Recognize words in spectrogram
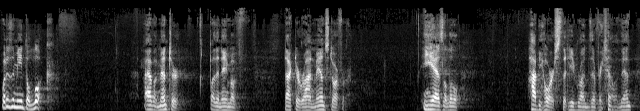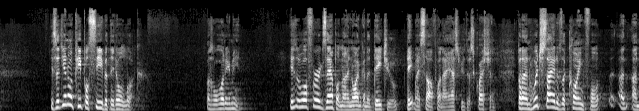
what does it mean to look? I have a mentor by the name of Dr. Ron Mansdorfer. He has a little hobby horse that he runs every now and then. He said, You know, people see, but they don't look. I said, Well, what do you mean? He said, Well, for example, now I know I'm going to date you, date myself when I ask you this question, but on which side of the coin phone, on, on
